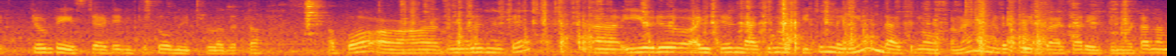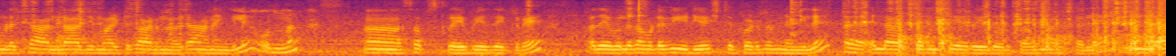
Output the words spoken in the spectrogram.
ഏറ്റവും ടേസ്റ്റായിട്ട് എനിക്ക് തോന്നിയിട്ടുള്ളത് കേട്ടോ അപ്പോൾ നിങ്ങൾ ഇങ്ങനത്തെ ഈ ഒരു ഐറ്റം ഉണ്ടാക്കി നോക്കിയിട്ടുണ്ടെങ്കിൽ ഉണ്ടാക്കി നോക്കണം. നിങ്ങളുടെ ഫീഡ്ബാക്ക് അറിയിക്കണം കേട്ടോ നമ്മുടെ ചാനൽ ആദ്യമായിട്ട് കാണുന്നവരാണെങ്കിൽ ഒന്ന് സബ്സ്ക്രൈബ് ചെയ്തേക്കണേ. അതേപോലെ നമ്മുടെ വീഡിയോ ഇഷ്ടപ്പെടുന്നുണ്ടെങ്കിൽ എല്ലാവർക്കും ഷെയർ ചെയ്ത് കൊടുക്കാൻ മറക്കല്ലേ എല്ലാ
